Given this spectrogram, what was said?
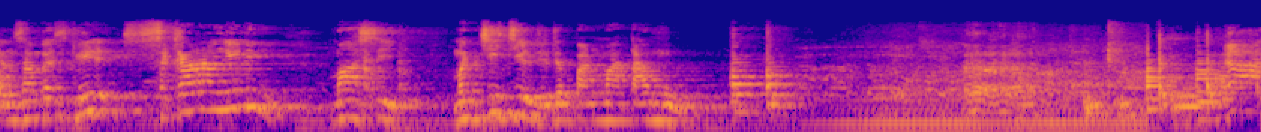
yang sampai segi- sekarang ini masih mencicil di depan matamu. Ya.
